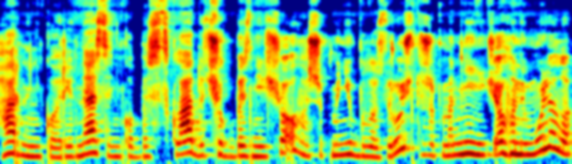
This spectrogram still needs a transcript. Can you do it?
гарненько, рівнесенько, без складочок, без нічого, щоб мені було зручно, щоб мені нічого не муляло.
